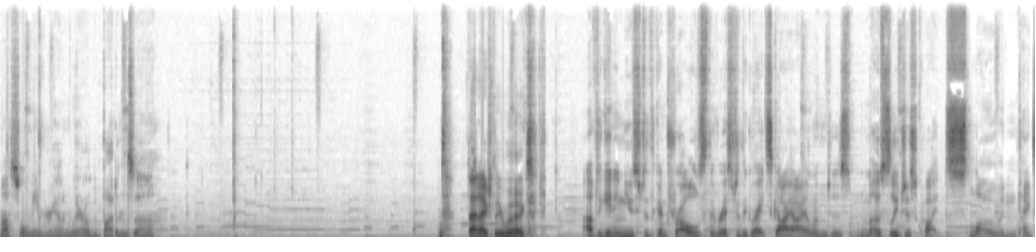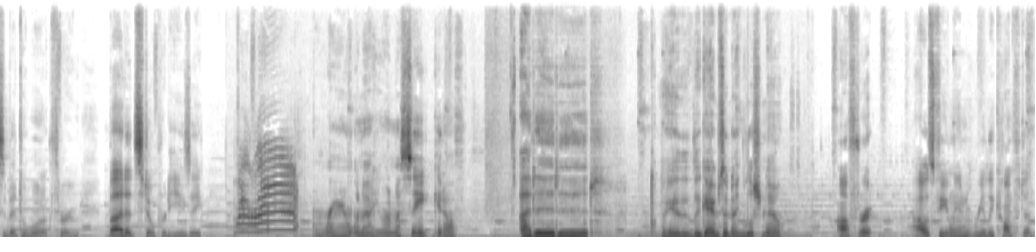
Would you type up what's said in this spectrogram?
muscle memory on where all the buttons are. that actually worked. After getting used to the controls, the rest of the Great Sky Island is mostly just quite slow and takes a bit to work through, but it's still pretty easy. Well, now you're on my seat, get off. I did it. Oh yeah, the, the game's in English now. After it, I was feeling really confident.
